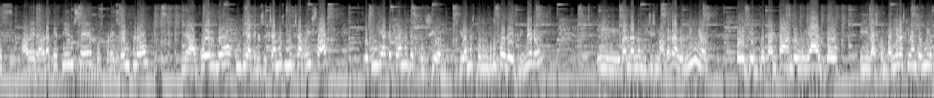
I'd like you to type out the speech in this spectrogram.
Uf, a ver, ahora que piense, pues por ejemplo, me acuerdo un día que nos echamos muchas risas, pues un día que estábamos de excursión, íbamos con un grupo de primero y van dando muchísima guerra a los niños, todo el tiempo cantando muy alto y las compañeras que iban conmigo,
